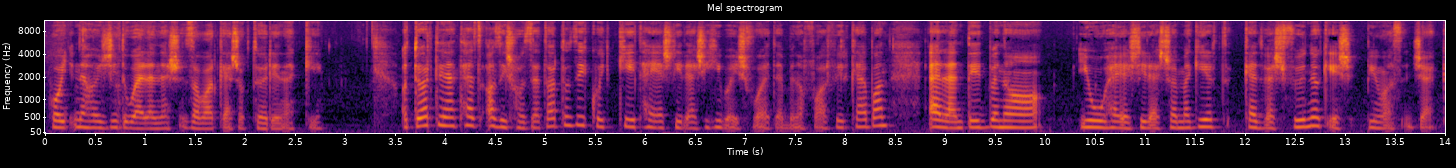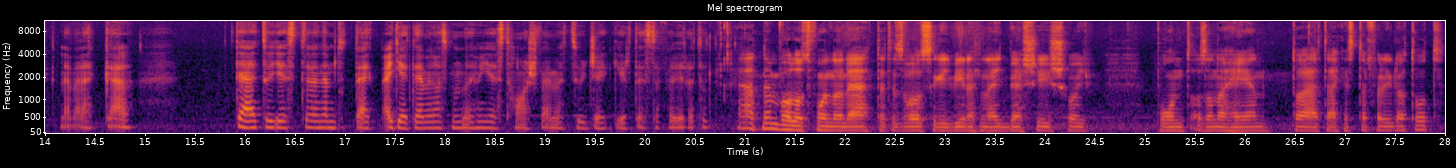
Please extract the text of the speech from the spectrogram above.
hogy nehogy zsidó ellenes zavargások törjenek ki. A történethez az is hozzátartozik, hogy két helyesírási hiba is volt ebben a falfirkában, ellentétben a jó helyesírással megírt kedves főnök és Pimas Jack levelekkel. Tehát, hogy ezt nem tudták egyértelműen azt mondani, hogy ezt hasfelmetsző Jack írta ezt a feliratot. Hát nem vallott volna rá, tehát ez valószínűleg egy véletlen egybeesés, hogy pont azon a helyen találták ezt a feliratot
